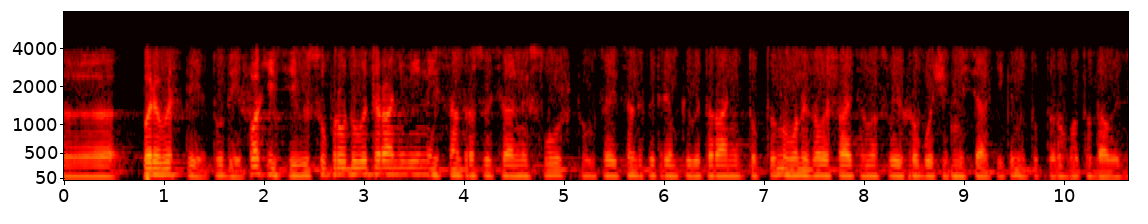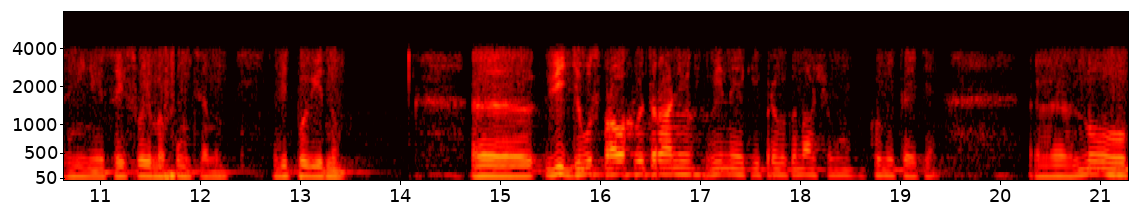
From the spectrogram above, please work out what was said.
е, перевести туди фахівців із супроводу ветеранів війни із Центру соціальних служб у цей центр підтримки ветеранів. Тобто ну, вони залишаються на своїх робочих місцях, тільки ну, тобто роботодавець змінюється і своїми функціями відповідно. Е, відділ у справах ветеранів війни, який при виконавчому комітеті. Е, Ну,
